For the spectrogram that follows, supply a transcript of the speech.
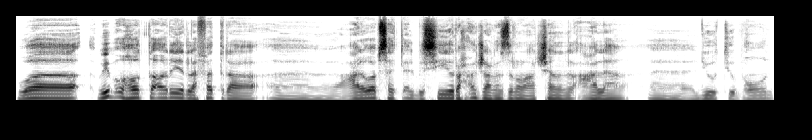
وبيبقوا هول التقارير لفترة آه، على website LBC ورح أرجع أنزلهم على ال channel على آه، اليوتيوب هون.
